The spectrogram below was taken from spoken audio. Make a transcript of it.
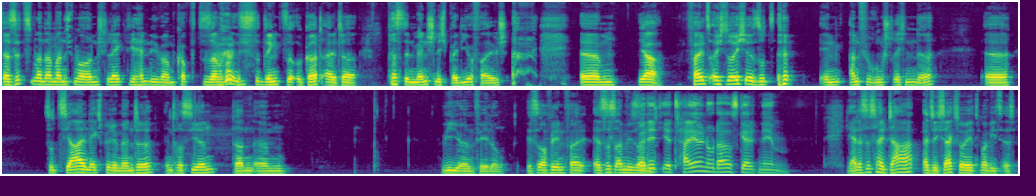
da sitzt man da manchmal und schlägt die Hände über dem Kopf zusammen, wenn man sich so denkt, so, oh Gott, Alter, was ist denn menschlich bei dir falsch? ähm, ja, falls euch solche, so, in Anführungsstrichen, ne, äh, sozialen Experimente interessieren, dann, ähm, Videoempfehlung. Ist auf jeden Fall, es ist amüsant. Würdet ihr teilen oder das Geld nehmen? Ja, das ist halt da, also ich sag's euch jetzt mal, wie es ist.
